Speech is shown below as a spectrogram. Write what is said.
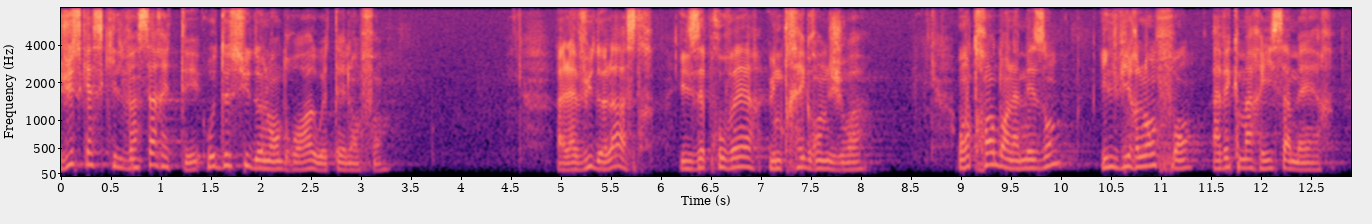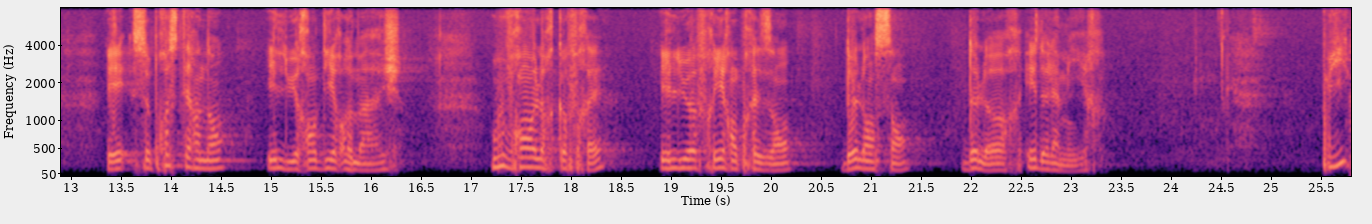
jusqu'à ce qu'il vint s'arrêter au-dessus de l'endroit où était l'enfant. À la vue de l'astre, ils éprouvèrent une très grande joie. Entrant dans la maison, ils virent l'enfant avec Marie, sa mère, et, se prosternant, ils lui rendirent hommage. Ouvrant leur coffret, ils lui offrirent en présent de l'encens, de l'or et de la myrrhe. Puis,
